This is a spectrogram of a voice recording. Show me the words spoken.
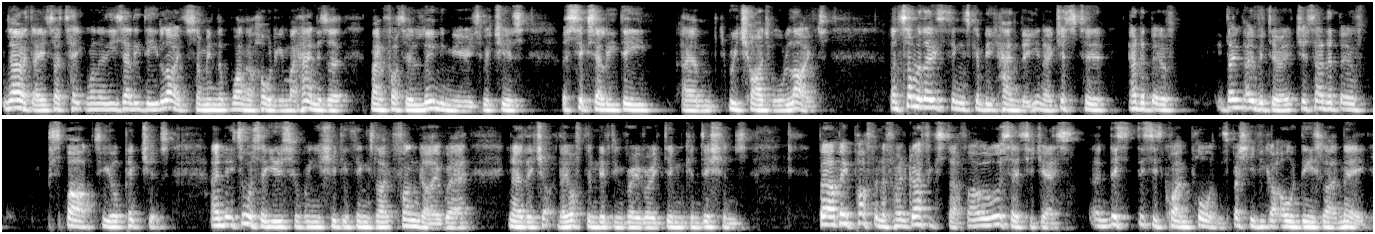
nowadays I take one of these LED lights. I mean, the one I'm holding in my hand is a Manfrotto Lumimuse, which is a six LED um, rechargeable light. And some of those things can be handy, you know, just to add a bit of, don't overdo it, just add a bit of spark to your pictures. And it's also useful when you're shooting things like fungi, where you know they they often lived in very very dim conditions. But I mean, apart from the photographic stuff, I will also suggest, and this this is quite important, especially if you've got old knees like me,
